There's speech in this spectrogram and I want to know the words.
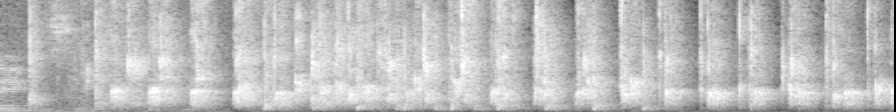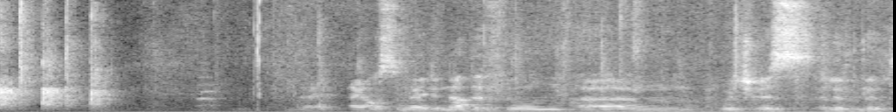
Thanks. I- I also made another film, um, which is a little bit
